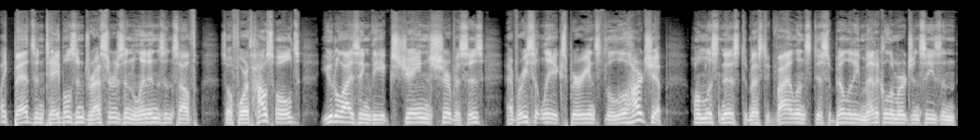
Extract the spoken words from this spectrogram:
like beds and tables and dressers and linens and so forth. Households utilizing the exchange services have recently experienced a little hardship homelessness, domestic violence, disability, medical emergencies, and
